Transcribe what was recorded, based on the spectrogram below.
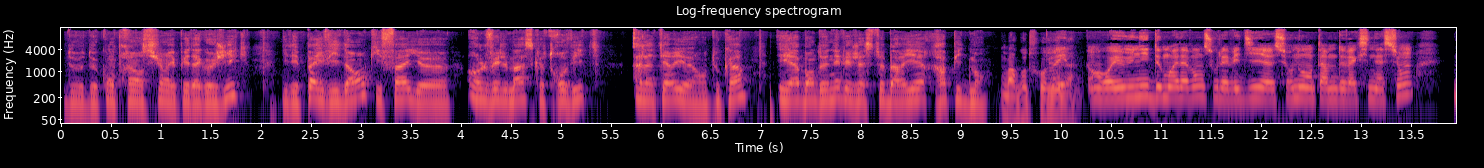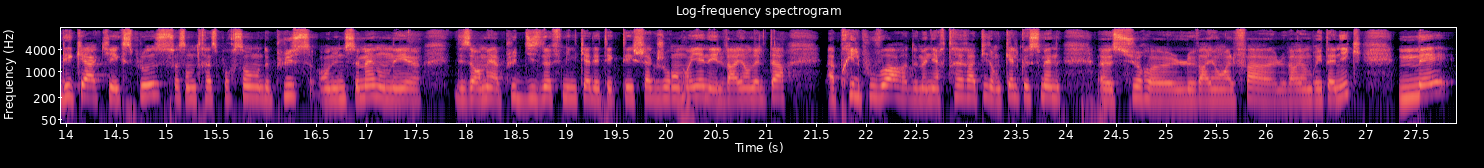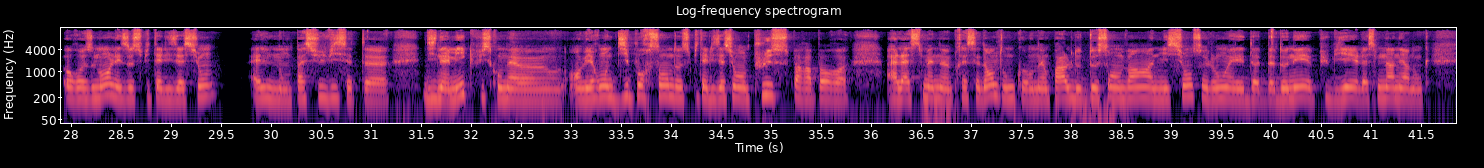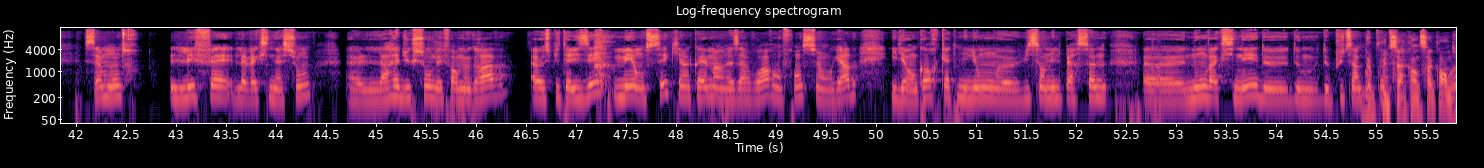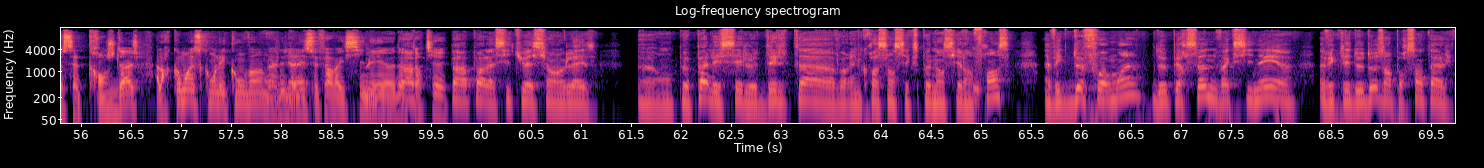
de, compréhension et pédagogique, il n'est pas évident qu'il faille euh, enlever le masque trop vite à l'intérieur en tout cas, et abandonner les gestes barrières rapidement. Margot oui, En Royaume-Uni, deux mois d'avance, vous l'avez dit, euh, sur nous en termes de vaccination. Des cas qui explosent, 73% de plus en une semaine. On est euh, désormais à plus de 19 000 cas détectés chaque jour en moyenne et le variant Delta a pris le pouvoir de manière très rapide en quelques semaines euh, sur le variant Alpha, le variant britannique. Mais heureusement, les hospitalisations elles n'ont pas suivi cette euh, dynamique puisqu'on a euh, environ 10% d'hospitalisation en plus par rapport euh, à la semaine précédente. Donc on en parle de 220 admissions selon les données publiées la semaine dernière. Donc ça montre l'effet de la vaccination, la réduction des formes graves à hospitaliser, mais on sait qu'il y a quand même un réservoir en France, si on regarde. Il y a encore 4 800 000 personnes euh, non vaccinées de, de, plus de 50 ans. De plus de 55 ans, de cette tranche d'âge. Alors comment est-ce qu'on les convainc d'aller se faire vacciner, euh, docteur Thierry Par rapport à la situation anglaise, euh, on ne peut pas laisser le Delta avoir une croissance exponentielle en France avec deux fois moins de personnes vaccinées avec les deux doses en pourcentage.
